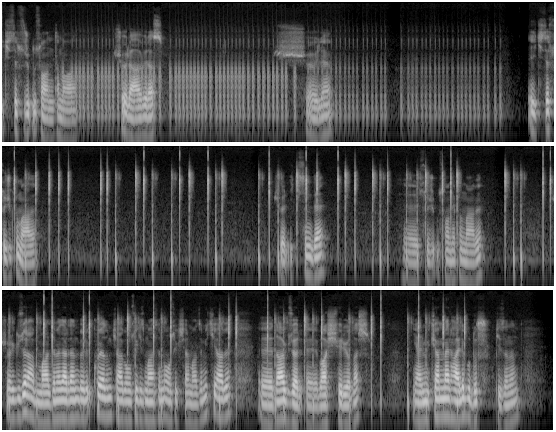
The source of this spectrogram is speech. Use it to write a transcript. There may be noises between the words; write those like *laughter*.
İkisi de sucuklu soğanlı tamam abi. Şöyle abi biraz. Şöyle. İkisi de sucuklu mu abi? Şöyle ikisini de e, sucuklu soğan yapalım abi. Şöyle güzel abi malzemelerden böyle koyalım ki abi 18 malzeme 18'er malzeme ki abi e, daha güzel e, bahşiş veriyorlar. Yani mükemmel hali budur pizzanın.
